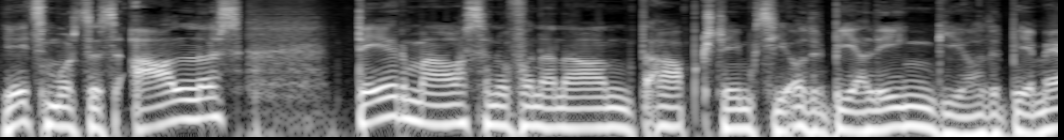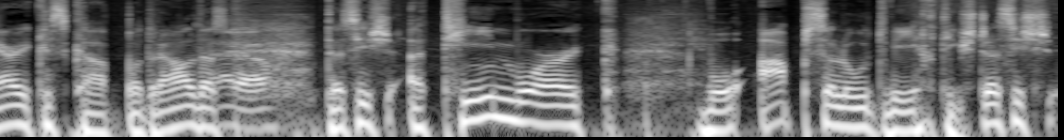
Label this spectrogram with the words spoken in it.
Jetzt muss das alles dermaßen aufeinander abgestimmt gewesen, oder bei Alingi oder bei America's Cup oder all das. Ja, ja. Das ist ein Teamwork, wo absolut wichtig ist. Das ist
